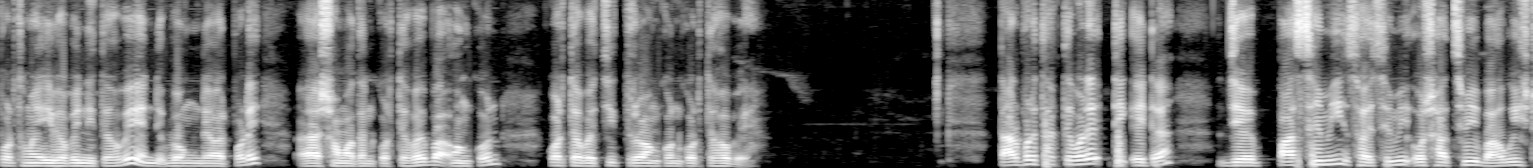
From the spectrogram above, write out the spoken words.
প্রথমে এইভাবে নিতে হবে এবং নেওয়ার পরে সমাধান করতে হবে বা অঙ্কন করতে হবে, চিত্র অঙ্কন করতে হবে। তারপরে থাকতে পারে ঠিক এটা, যে পাঁচ সেমি, ছয় সেমি ও সাত সেমি বাহুবিশিষ্ট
